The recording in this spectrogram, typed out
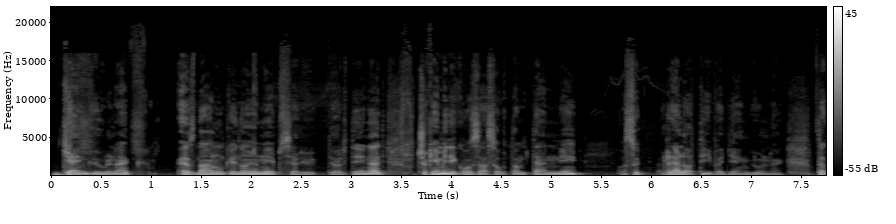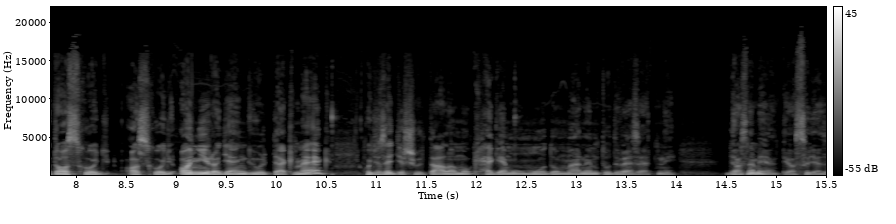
gyengülnek, ez nálunk egy nagyon népszerű történet, csak én mindig hozzá szoktam tenni, az, hogy relatíva gyengülnek. Tehát az, hogy, az, hogy annyira gyengültek meg, hogy az Egyesült Államok hegemon módon már nem tud vezetni. De az nem jelenti azt, hogy az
